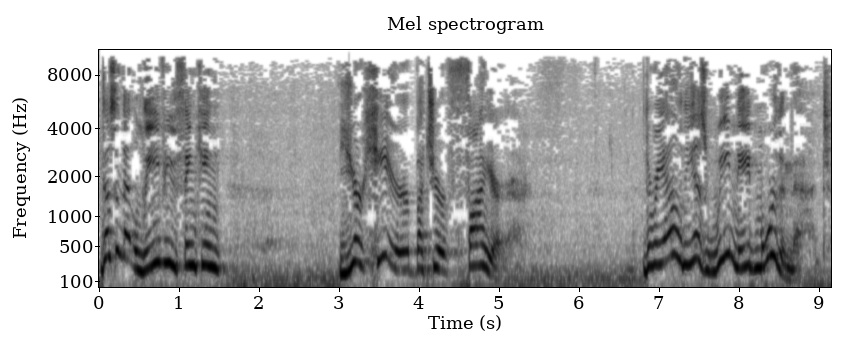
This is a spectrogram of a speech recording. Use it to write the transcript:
Doesn't that leave you thinking, you're here, but you're fire? The reality is, we need more than that.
